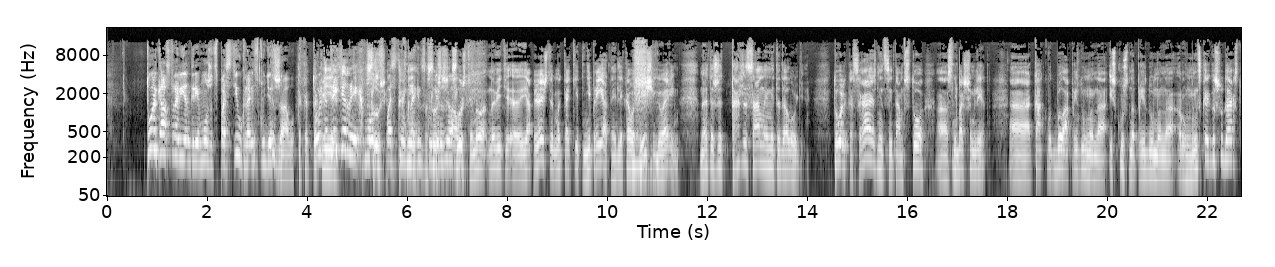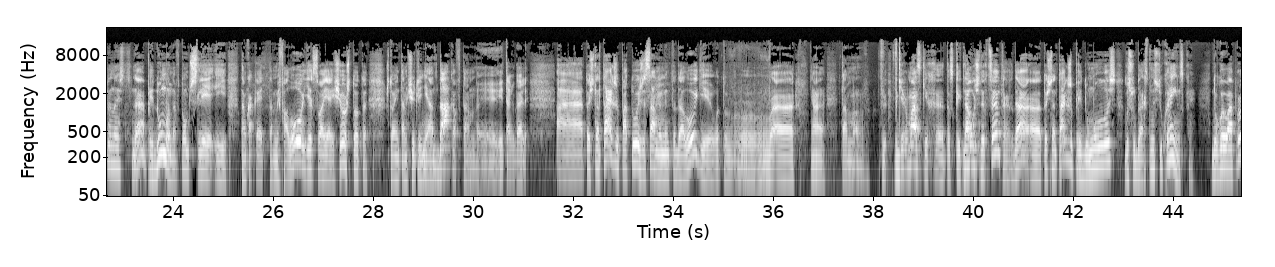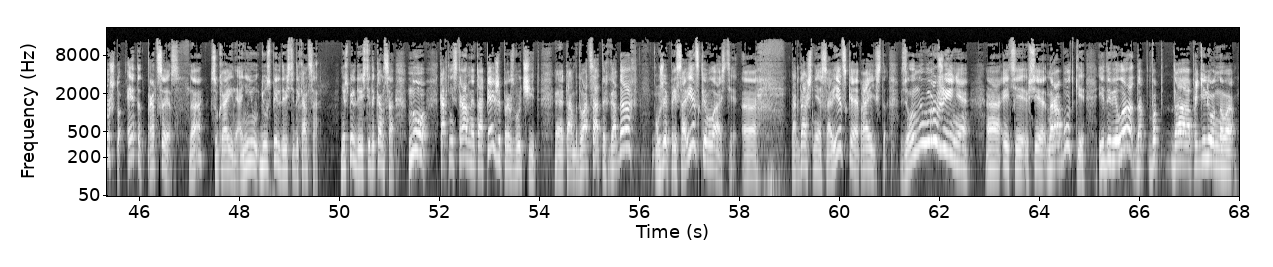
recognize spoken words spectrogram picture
Только Австро-Венгрия может спасти украинскую державу. Так это Только так Третий Рейх может Слушай, спасти украинскую слушайте, державу. Слушайте, но, но ведь э, я понимаю, что мы какие-то неприятные для кого-то вещи говорим, но это же та же самая методология. Только с разницей там, в 100 э, с небольшим лет. Э, как вот была придумана, искусственно придумана румынская государственность, да, придумана, в том числе и там какая-то там мифология своя, еще что-то, что они там чуть ли не от даков там и, и так далее. А точно так же, по той же самой методологии, вот в, в, а, там, в германских, э, так сказать, научных центрах, да, точно так же придумывалась государственность украинская. Другой вопрос, что этот процесс да, с Украиной они не успели довести до конца. Не успели довести до конца. Но, как ни странно, это опять же прозвучит, э, там в 20-х годах уже при советской власти э, тогдашнее советское правительство взяло на вооружение э, эти все наработки и довела до, до определенного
